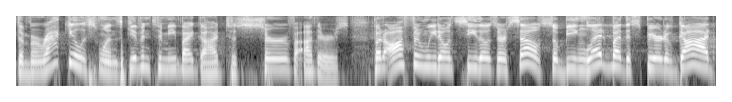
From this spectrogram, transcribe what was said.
the miraculous ones given to me by God, to serve others. But often we don't see those ourselves. So being led by the Spirit of God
